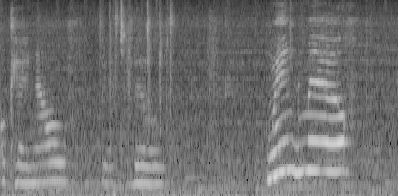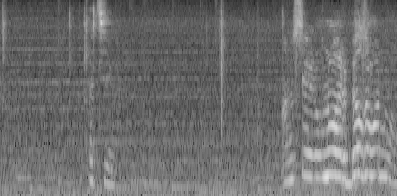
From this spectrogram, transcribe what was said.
Okay, now we have to build windmill. Let's see. Honestly, I don't know how to build a windmill.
